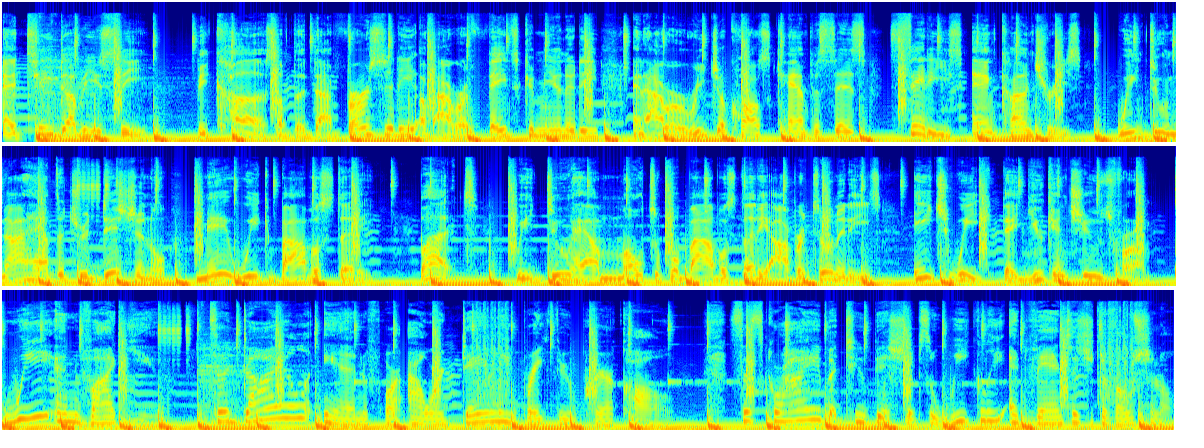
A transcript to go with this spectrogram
At TWC, because of the diversity of our faith community and our reach across campuses, cities, and countries, we do not have the traditional midweek Bible study but we do have multiple Bible study opportunities each week that you can choose from. We invite you to dial in for our daily breakthrough prayer call. Subscribe to Bishop's weekly Advantage devotional.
